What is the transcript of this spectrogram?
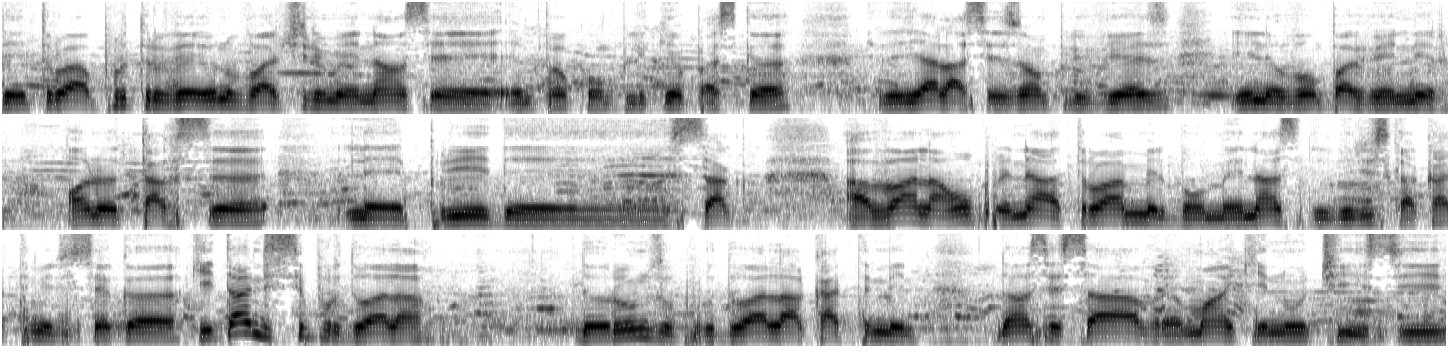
Détroit. Pour trouver une voiture maintenant, c'est un peu compliqué parce que déjà la saison pluvieuse, ils ne vont pas venir. On taxe les prix des sacs. Avant, là, on prenait à 3 000. Bon, maintenant, c'est devenu jusqu'à 4 000. C'est que, quittant d'ici pour Douala, de Rumzu pour Douala, 4 000. Donc, c'est ça vraiment qui nous tue ici.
